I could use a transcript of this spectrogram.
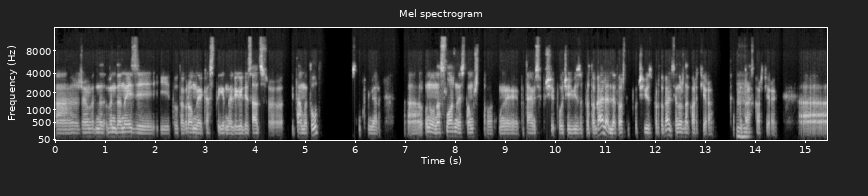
а, живем в Индонезии, и тут огромные косты на легализацию и там, и тут. Например, а, ну, у нас сложность в том, что вот мы пытаемся получить, получить визу в Португалию. Для того, чтобы получить визу в Португалию, тебе нужна квартира, контракт mm-hmm. с квартирой. А,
